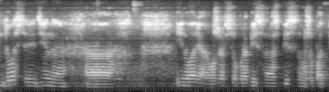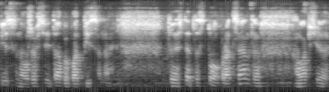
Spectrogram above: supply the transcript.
До середины э, января уже все прописано, расписано, уже подписано, уже все этапы подписаны. То есть это 100%, а вообще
